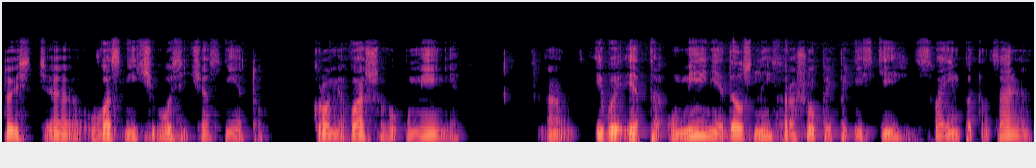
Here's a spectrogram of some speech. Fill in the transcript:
То есть э, у вас ничего сейчас нету, кроме вашего умения. А, и вы это умение должны хорошо преподнести своим потенциальным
